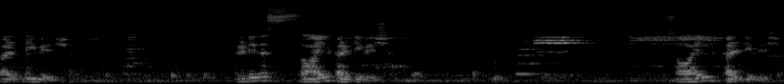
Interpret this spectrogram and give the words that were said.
cultivation. It is a soil cultivation. Soil cultivation.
